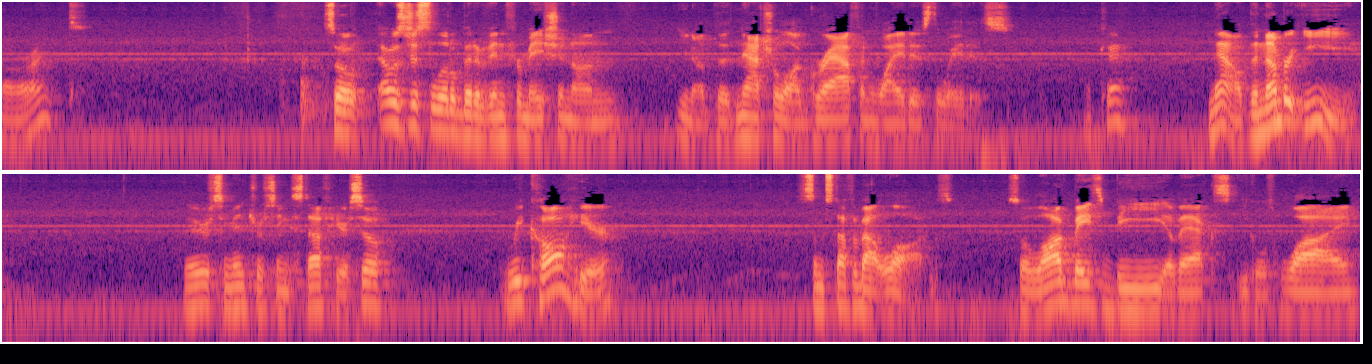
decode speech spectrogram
All right. So that was just a little bit of information on, you know, the natural log graph and why it is the way it is. Okay. Now the number e. There's some interesting stuff here. So recall here some stuff about logs. So log base b of x equals y.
